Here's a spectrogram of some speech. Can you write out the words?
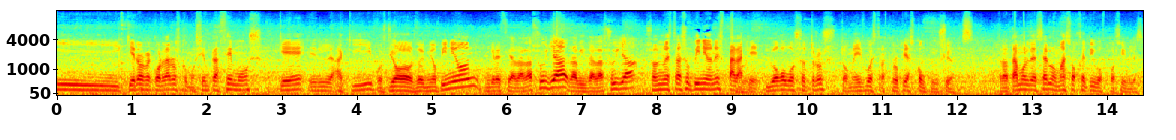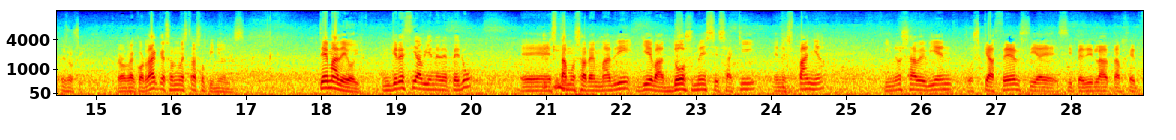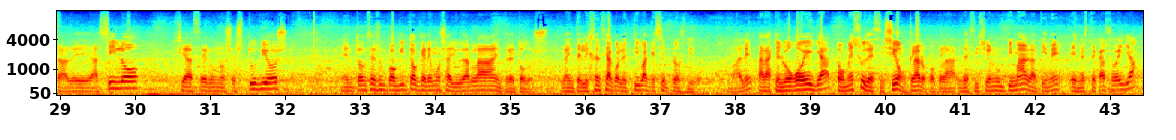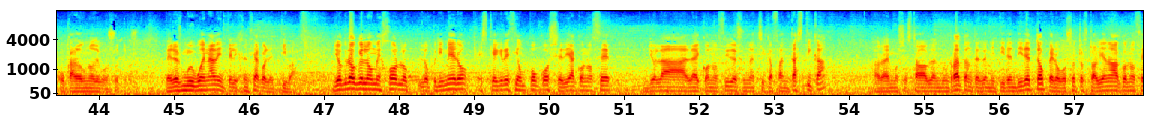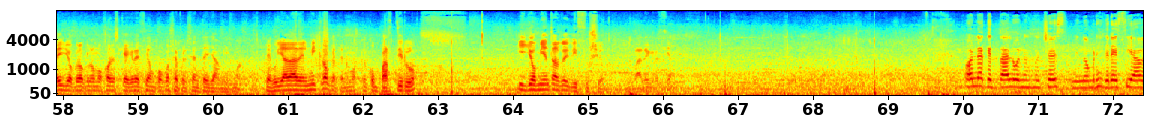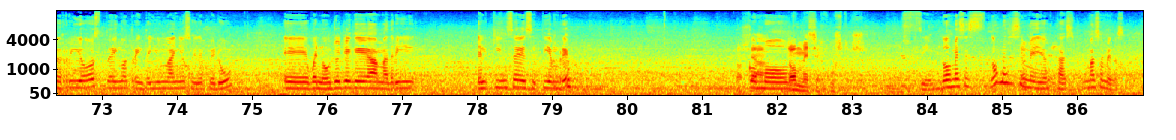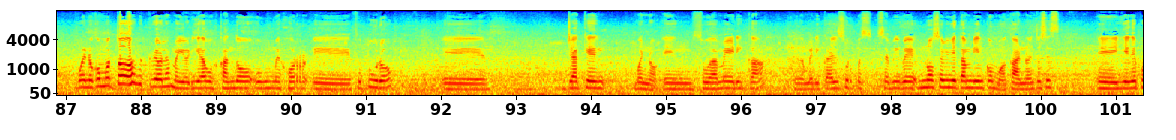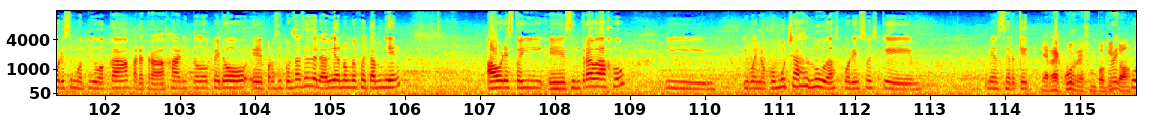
y quiero recordaros como siempre hacemos que aquí pues yo os doy mi opinión Grecia da la suya David da la suya. Son nuestras opiniones para que luego vosotros toméis vuestras propias conclusiones. Tratamos de ser lo más objetivos posibles eso sí. Pero recordad que son nuestras opiniones. Tema de hoy. Grecia viene de Perú. Eh, estamos ahora en Madrid. Lleva dos meses aquí en España y no sabe bien pues qué hacer, si, eh, si pedir la tarjeta de asilo, si hacer unos estudios. Entonces un poquito queremos ayudarla entre todos, la inteligencia colectiva que siempre os digo, ¿vale? Para que luego ella tome su decisión, claro, porque la decisión última la tiene en este caso ella o cada uno de vosotros. Pero es muy buena la inteligencia colectiva. Yo creo que lo mejor, lo, primero, es que Grecia un poco se dé a conocer. Yo la he conocido, es una chica fantástica, Ahora hemos estado hablando un rato antes de emitir en directo, pero vosotros todavía no la conocéis. Yo creo que lo mejor es que Grecia un poco se presente ella misma. Te voy a dar el micro que tenemos que compartirlo. Y yo mientras doy difusión. ¿Vale, Grecia? Hola, ¿qué tal? Buenas noches. Mi nombre es Grecia Berríos, tengo 31 años, soy de Perú. Eh, bueno, yo llegué a Madrid el 15 de septiembre. como dos meses justos sí, dos meses, dos meses y medio casi, más o menos. Bueno, como todos, creo la mayoría buscando un mejor eh, futuro, eh, ya que, bueno, en Sudamérica, en América del Sur, pues se vive, no se vive tan bien como acá, ¿no? Entonces eh, llegué por ese motivo acá para trabajar y todo, pero por circunstancias de la vida no me fue tan bien. Ahora estoy sin trabajo y, y bueno, con muchas dudas, por eso es que me acerqué. Que recurres un poquito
